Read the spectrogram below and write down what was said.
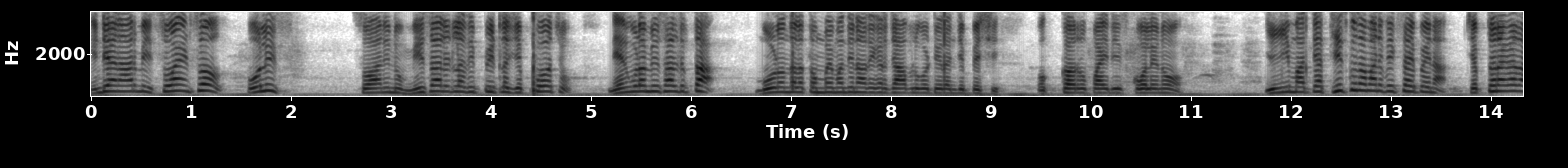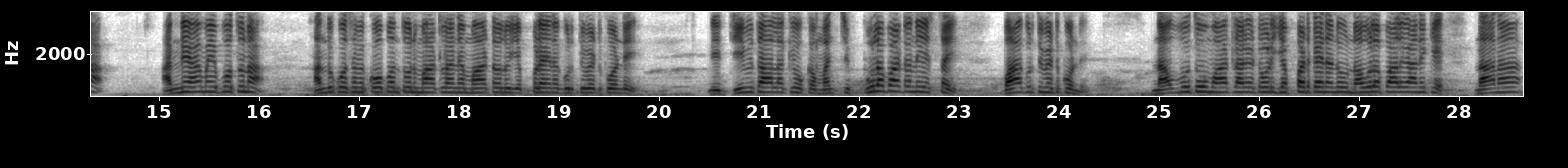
Indian army so and so police so అని నువ్వు మీసాలు ఇట్లా తిప్పి ఇట్లా చెప్పుకోవచ్చు. నేను కూడా మీసాలు తిప్పుతా. మూడు వందల తొంభై మంది నా దగ్గర జాబులు కొట్టిరని చెప్పేసి ఒక్క రూపాయి తీసుకోలేను. ఈ మధ్య తీసుకుందామని ఫిక్స్ అయిపోయినా. చెప్తున్నా కదా అన్యాయం అయిపోతున్నా. అందుకోసమే కోపంతో మాట్లాడిన మాటలు ఎప్పుడైనా గుర్తుపెట్టుకోండి. మీ జీవితాలకి ఒక మంచి పూలపాటనే ఇస్తాయి. బాగా గుర్తుపెట్టుకోండి. నవ్వుతూ మాట్లాడేటోడు ఎప్పటికైనా నువ్వు నవ్వుల పాలగానికి. నానా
